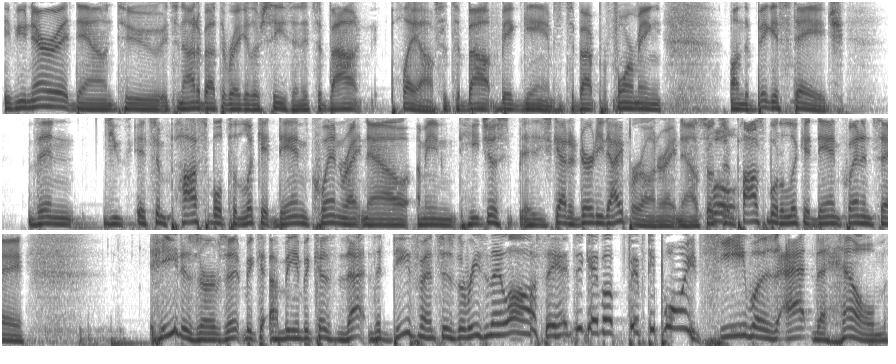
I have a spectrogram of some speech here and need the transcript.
if you narrow it down to it's not about the regular season, it's about playoffs, it's about big games, it's about performing on the biggest stage, then you it's impossible to look at Dan Quinn right now. I mean, he just he's got a dirty diaper on right now. So it's impossible to look at Dan Quinn and say he deserves it because I mean because that the defense is the reason they lost. They had, they gave up 50 points. He was at the helm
